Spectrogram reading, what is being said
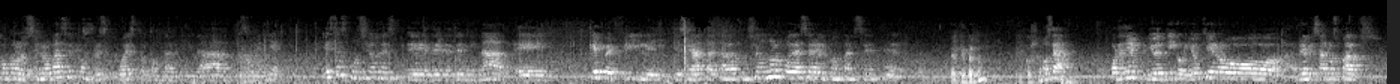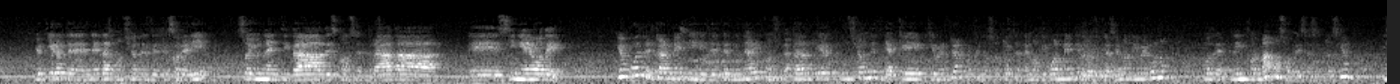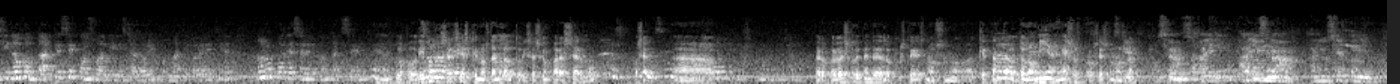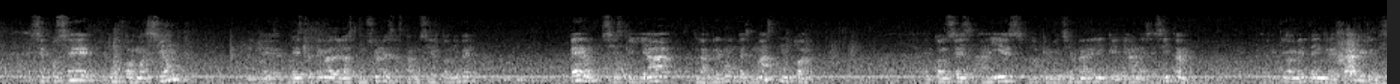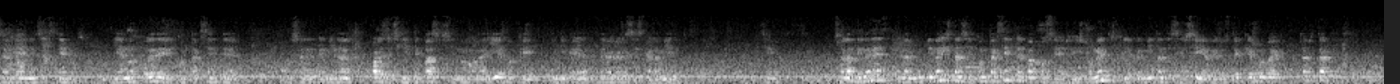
como se lo va a hacer con presupuesto, contabilidad, tesorería, estas funciones eh, de determinar eh, qué perfil y que se ata a cada función no lo puede hacer el contact center. ¿El qué, perdón? ¿Qué cosa? O sea, por ejemplo, yo digo, yo quiero realizar los pagos, yo quiero tener las funciones de tesorería, soy una entidad desconcentrada, eh, sin EOD. Yo puedo entrarme y determinar y consultar qué funciones y a qué quiero entrar, porque nosotros tenemos igualmente lo que hacemos nivel 1, pues le informamos sobre esa situación. Y si no, contáctese con su administrador informático de la entidad. No lo puede hacer el contact center. Lo podríamos hacer si es que nos dan la autorización para hacerlo. O sea, ah, pero, pero eso depende de lo que ustedes nos... No, ¿Qué tanta autonomía en esos procesos nos dan? O sea, hay, hay, una, hay un cierto nivel. Se posee información eh, de este tema de las funciones hasta un cierto nivel. Pero si es que ya la pregunta es más puntual, entonces ahí es lo que menciona Eli que ya necesitan efectivamente ingresar y revisar ya en el sistema. Ya no puede el contact center o sea, determinar cuál es el siguiente paso, sino ahí es lo que indica debe haber ese escalamiento. O sea, la primera, en la primera instancia, el contact va a poseer instrumentos que le permitan decir, sí, a ver, usted qué rol va a ejecutar,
